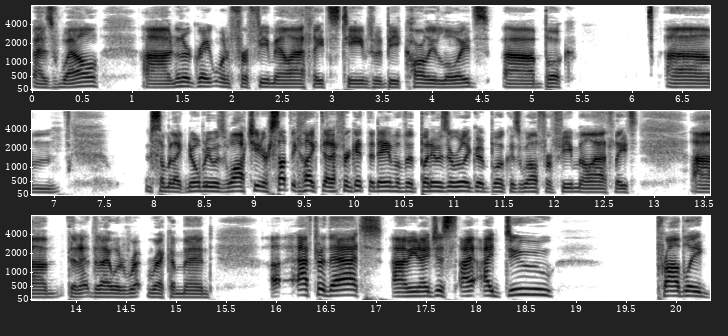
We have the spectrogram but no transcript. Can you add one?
as well. Uh, another great one for female athletes teams would be Carli Lloyd's uh, book. Um, something like nobody was watching or something like that. I forget the name of it, but it was a really good book as well for female athletes um, that that I would re- recommend. Uh, after that, I mean, I just I, I do probably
